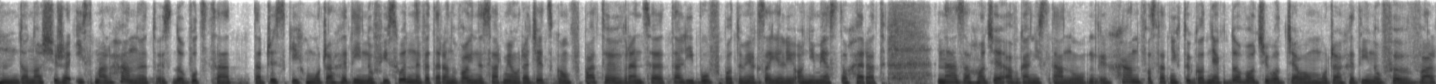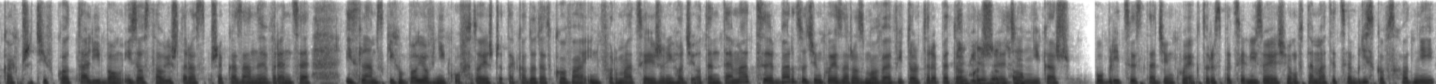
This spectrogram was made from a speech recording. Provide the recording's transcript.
mm, donosi, że Ismail Han, to jest dowódca tadżyckich mujahedinów i słynny weteran wojny z armią radziecką, wpadł w ręce talibów po tym, jak zajęli oni miasto Herat na zachodzie Afganistanu. Han w ostatnich tygodniach dowodził oddziałom mujahedinów w walkach przeciwko talibom i został już teraz przekazany w ręce islamskich bojowników. To jeszcze taka dodatkowa informacja, jeżeli chodzi o ten ten temat. Bardzo dziękuję za rozmowę. Witold Repetowicz, dziennikarz, publicysta, dziękuję, który specjalizuje się w tematyce bliskowschodniej,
